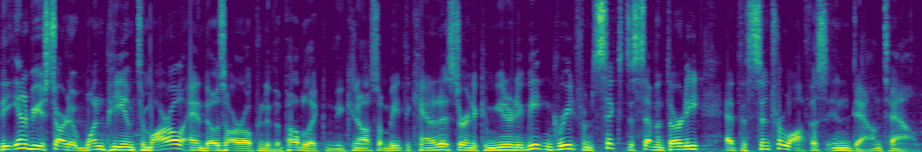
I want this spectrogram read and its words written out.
The interviews start at 1 p.m. tomorrow, and those are open to the public. You can also meet the candidates during a community meet and greet from 6 to 7.30 at the central office in downtown.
